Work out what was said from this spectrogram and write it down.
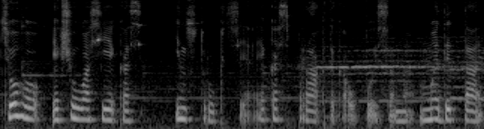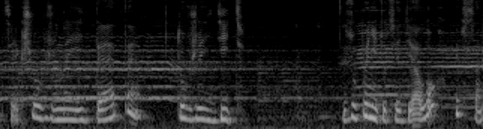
Цього, якщо у вас є якась інструкція, якась практика описана, медитація, якщо ви вже в неї йдете, то вже йдіть. Зупиніть оцей діалог і все.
